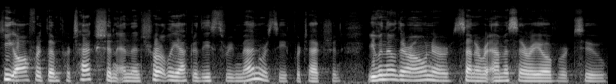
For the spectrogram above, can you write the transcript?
he offered them protection. And then shortly after these three men received protection, even though their owner sent an emissary over to,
